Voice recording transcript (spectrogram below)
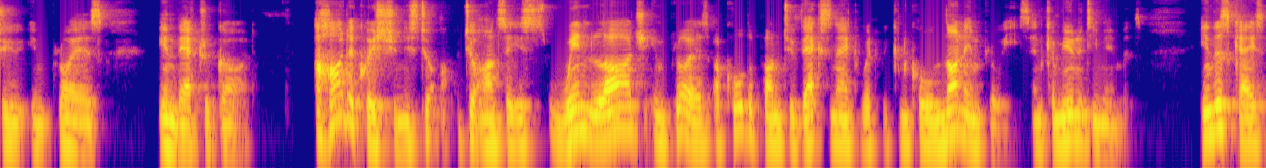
to employers in that regard. A harder question is to, to answer is when large employers are called upon to vaccinate what we can call non employees and community members. In this case,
